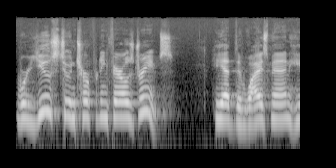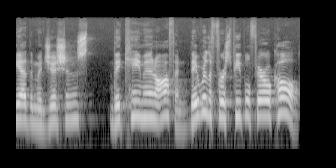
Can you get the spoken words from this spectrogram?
were used to interpreting Pharaoh's dreams. He had the wise men, he had the magicians. They came in often. They were the first people Pharaoh called.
